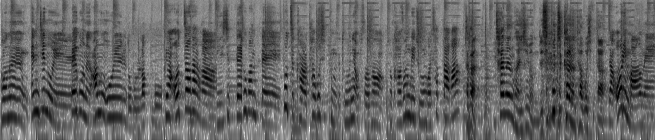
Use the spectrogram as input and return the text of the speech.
저는 엔진 오일 빼고는 아무 오일도 몰랐고 그냥 어쩌다가 20대 초반 때 스포츠카를 타고 싶은데 돈이 없어서 좀 가성비 좋은 걸 찾다가 잠깐 차는 관심이 없는데 스포츠카는 타고 싶다 진짜 어린 마음에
